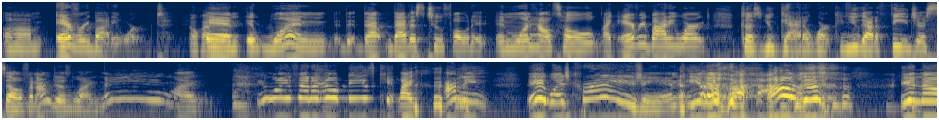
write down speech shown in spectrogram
um, everybody worked. Okay. And it one th- that that is twofolded. In one household, like everybody worked because you gotta work and you gotta feed yourself. And I'm just like, man, like you ain't finna help these kids. Like, I mean, it was crazy, and you know, I was just you know,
